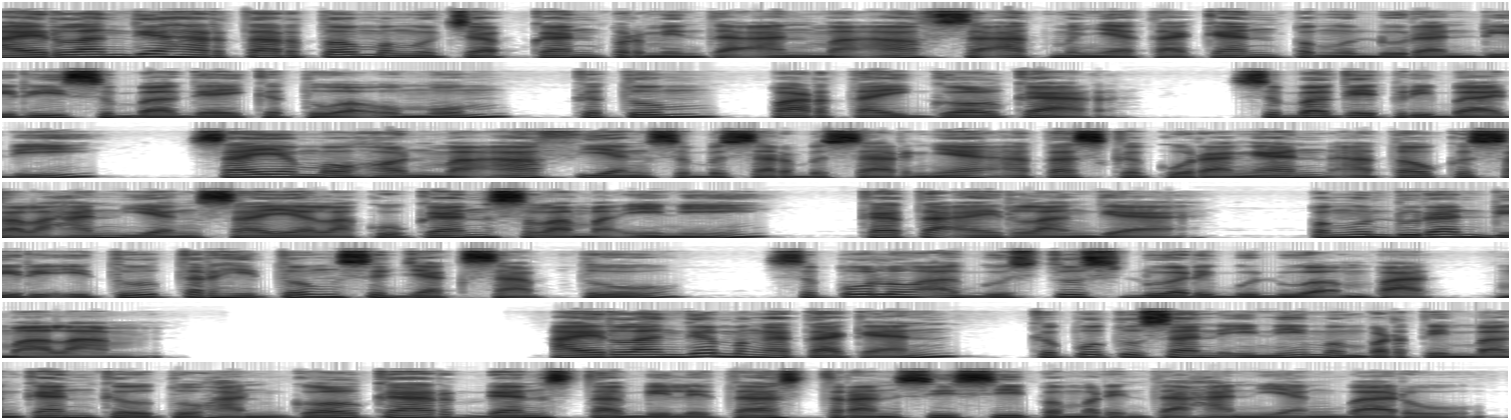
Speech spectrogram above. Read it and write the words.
Airlangga Hartarto mengucapkan permintaan maaf saat menyatakan pengunduran diri sebagai Ketua Umum, Ketum, Partai Golkar. Sebagai pribadi, saya mohon maaf yang sebesar-besarnya atas kekurangan atau kesalahan yang saya lakukan selama ini, kata Airlangga. Pengunduran diri itu terhitung sejak Sabtu, 10 Agustus 2024, malam. Airlangga mengatakan, keputusan ini mempertimbangkan keutuhan Golkar dan stabilitas transisi pemerintahan yang baru.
